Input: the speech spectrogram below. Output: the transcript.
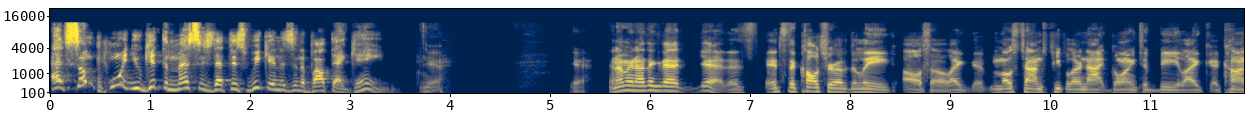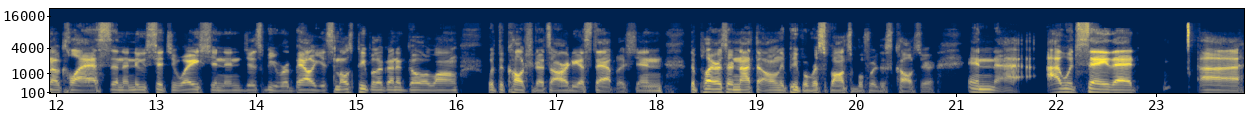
at some point you get the message that this weekend isn't about that game. Yeah. And I mean, I think that, yeah, that's it's the culture of the league also. Like uh, most times people are not going to be like iconoclasts in a new situation and just be rebellious. Most people are going to go along with the culture that's already established. And the players are not the only people responsible for this culture. And I, I would say that uh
